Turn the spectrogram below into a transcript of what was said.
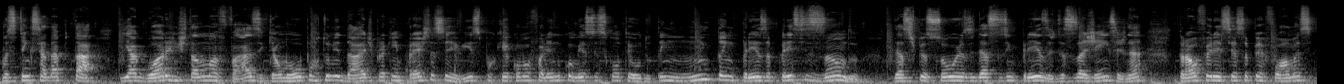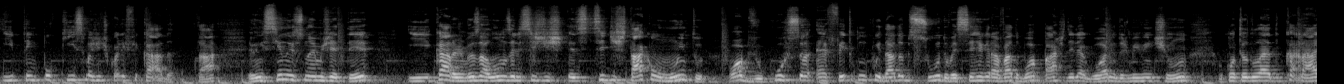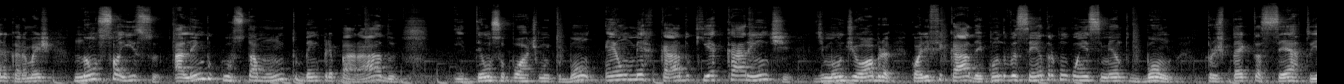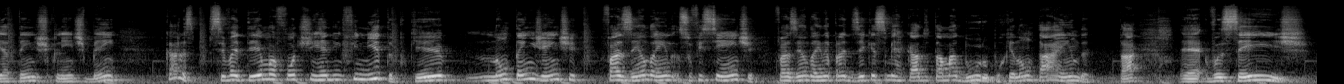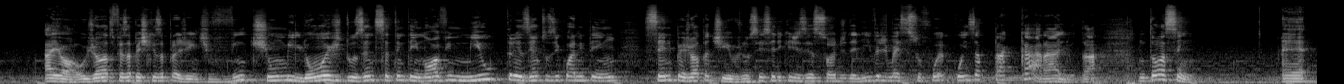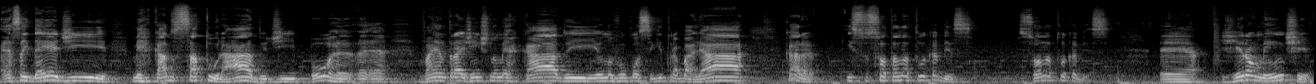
você tem que se adaptar. E agora a gente está numa fase que é uma oportunidade para quem presta serviço, porque, como eu falei no começo desse conteúdo, tem muita empresa precisando dessas pessoas e dessas empresas, dessas agências, né, para oferecer essa performance e tem pouquíssima gente qualificada, tá? Eu ensino isso no MGT e, cara, os meus alunos, eles se, eles se, destacam muito. Óbvio, o curso é feito com cuidado absurdo, vai ser regravado boa parte dele agora, em 2021. O conteúdo lá é do caralho, cara, mas não só isso. Além do curso estar tá muito bem preparado e ter um suporte muito bom, é um mercado que é carente de mão de obra qualificada. E quando você entra com conhecimento bom, prospecta certo e atende os clientes bem, cara, você vai ter uma fonte de renda infinita, porque não tem gente fazendo ainda, suficiente, fazendo ainda para dizer que esse mercado está maduro, porque não está ainda, tá? É, vocês... Aí, ó, o Jonathan fez a pesquisa pra gente. 21 milhões 279 mil 341 CNPJ ativos. Não sei se ele quis dizer só de delivery, mas isso foi coisa pra caralho, tá? Então, assim, é, essa ideia de mercado saturado, de porra, é, é, vai entrar gente no mercado e eu não vou conseguir trabalhar. Cara, isso só tá na tua cabeça. Só na tua cabeça. É, geralmente,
